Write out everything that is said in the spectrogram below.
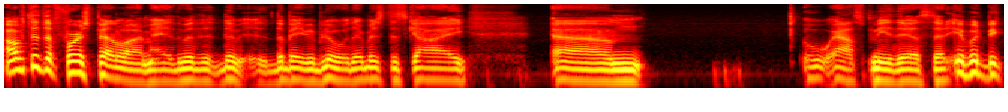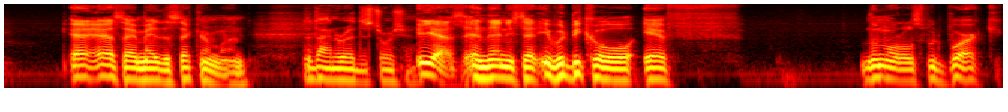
after the first pedal i made with the, the, the baby blue there was this guy um, who asked me this that it would be as i made the second one The Dyna Red distortion. Yes, and then he said it would be cool if the models would work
